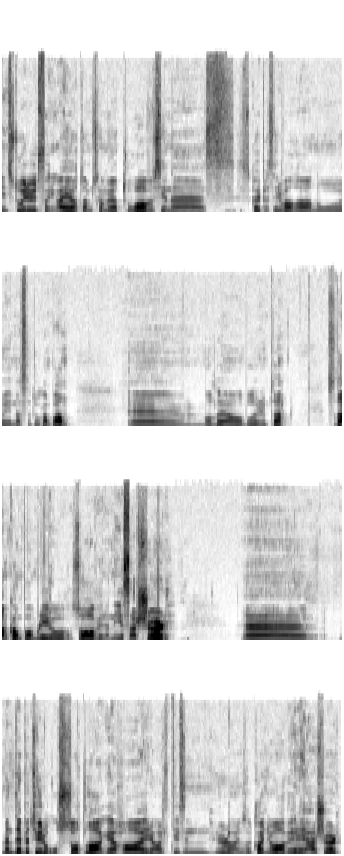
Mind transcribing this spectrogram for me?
den store utfordringa er at de skal møte to av sine skarpeste rivaler nå i neste to kampene. Eh, Molde og Bodø-Glimt. Så de kampene blir jo så avgjørende i seg sjøl. Men det betyr jo også at laget har alt i sin hulehånd, så kan jo avgjøre det her sjøl.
